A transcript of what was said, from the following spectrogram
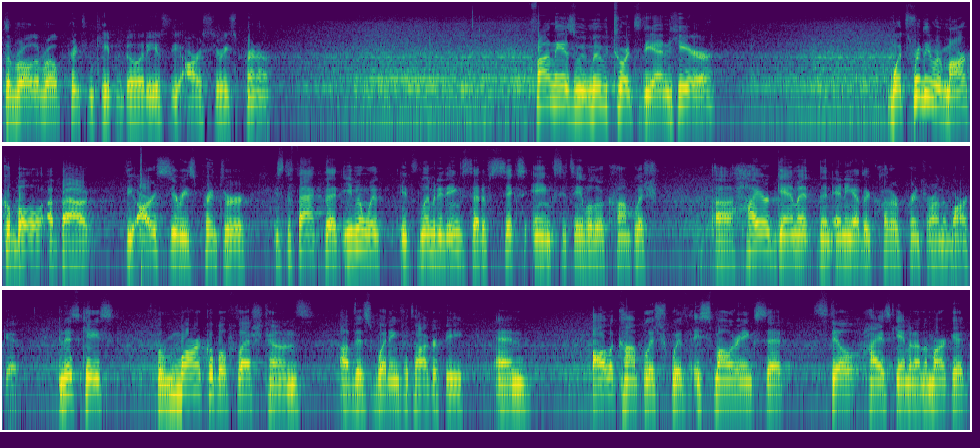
the roll-to-roll printing capability of the R-Series printer. Finally, as we move towards the end here, what's really remarkable about the R-Series printer is the fact that even with its limited ink set of six inks, it's able to accomplish a higher gamut than any other color printer on the market. In this case, remarkable flesh tones of this wedding photography and all accomplished with a smaller ink set, still highest gamut on the market.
